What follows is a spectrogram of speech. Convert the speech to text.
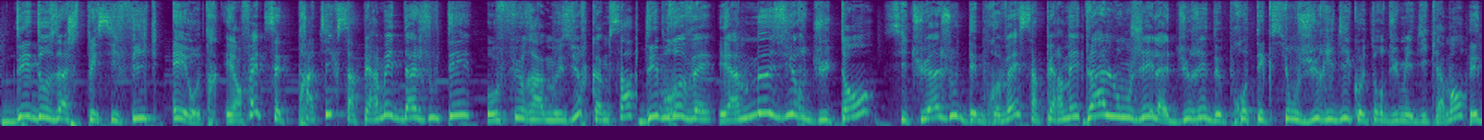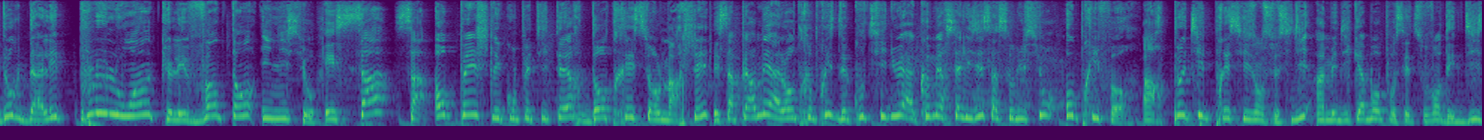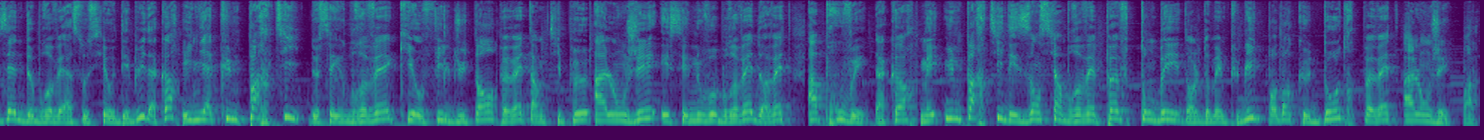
des dosages spécifiques et autres. Et en fait cette pratique ça permet d'ajouter au fur et à mesure comme ça des brevets. Et à mesure du temps, si tu ajoutes des brevets, ça permet d'allonger la durée de protection juridique autour du médicament et donc d'aller plus loin que les 20 ans initiaux. Et ça, ça empêche les compétiteurs d'entrer sur le marché et ça permet à l'entreprise de continuer à commercialiser sa solution au prix fort. Alors, petite précision, ceci dit, un médicament possède souvent des dizaines de brevets associés au début, d'accord? Il n'y a qu'une partie de ces brevets qui, au fil du temps, peuvent être un petit peu allongés et ces nouveaux brevets doivent être approuvés, d'accord? Mais une partie des anciens brevets peuvent tomber dans le domaine public pendant que d'autres peuvent être allongés. Voilà,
